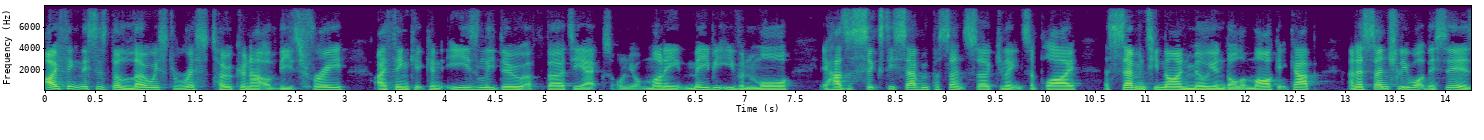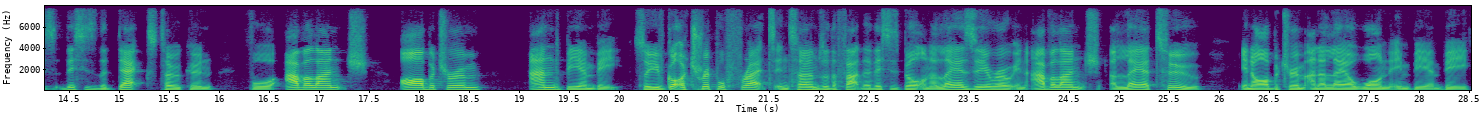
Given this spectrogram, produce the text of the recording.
I think this is the lowest risk token out of these three. I think it can easily do a 30x on your money, maybe even more. It has a 67% circulating supply, a $79 million market cap. And essentially, what this is, this is the DEX token for Avalanche, Arbitrum, and BNB. So you've got a triple threat in terms of the fact that this is built on a layer zero in Avalanche, a layer two in Arbitrum, and a layer one in BNB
